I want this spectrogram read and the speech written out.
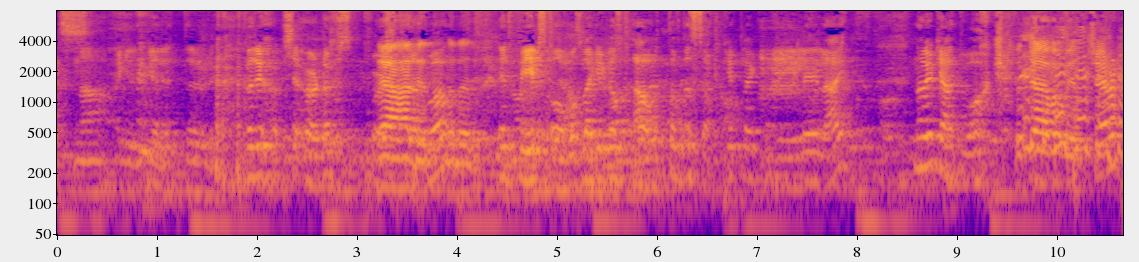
Nice. No, I didn't get it. uh, But you heard the first Yeah, I did, one? I did. It feels almost like it goes out of the socket, like really light. No, you can't walk. But you have a wheelchair? I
